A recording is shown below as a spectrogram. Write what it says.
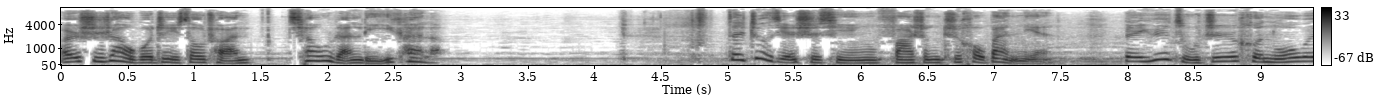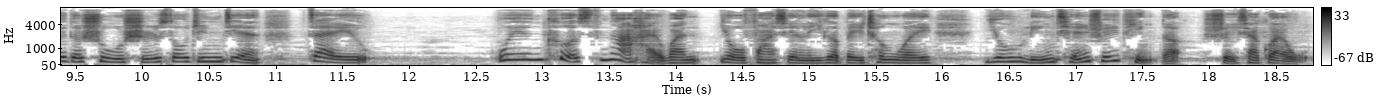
而是绕过这艘船，悄然离开了。在这件事情发生之后半年，北约组织和挪威的数十艘军舰在威恩克斯纳海湾又发现了一个被称为“幽灵潜水艇”的水下怪物。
